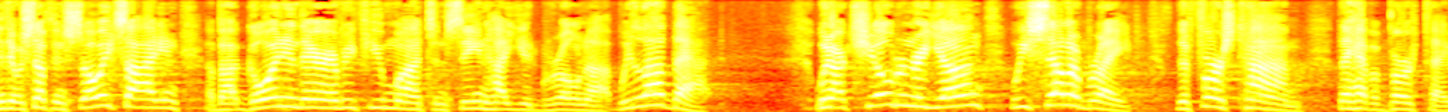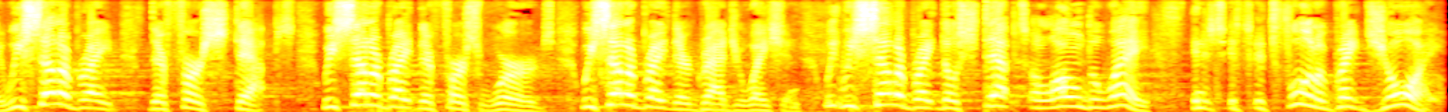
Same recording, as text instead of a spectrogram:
And there was something so exciting about going in there every few months and seeing how you'd grown up. We love that. When our children are young, we celebrate the first time they have a birthday. We celebrate their first steps. We celebrate their first words. We celebrate their graduation. We, we celebrate those steps along the way. And it's, it's, it's full of great joy.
